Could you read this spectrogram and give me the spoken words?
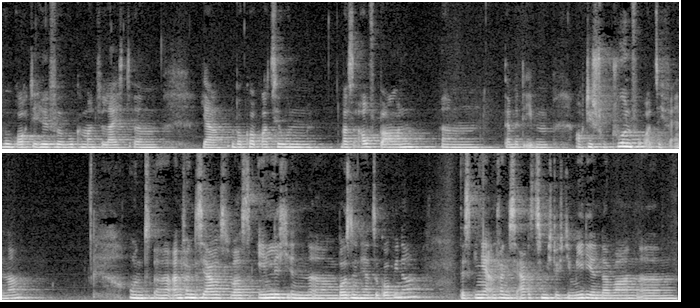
wo braucht ihr Hilfe, wo kann man vielleicht ähm, ja, über Kooperationen was aufbauen, ähm, damit eben auch die Strukturen vor Ort sich verändern. Und äh, Anfang des Jahres war es ähnlich in ähm, Bosnien-Herzegowina. Das ging ja Anfang des Jahres ziemlich durch die Medien. Da waren ähm,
